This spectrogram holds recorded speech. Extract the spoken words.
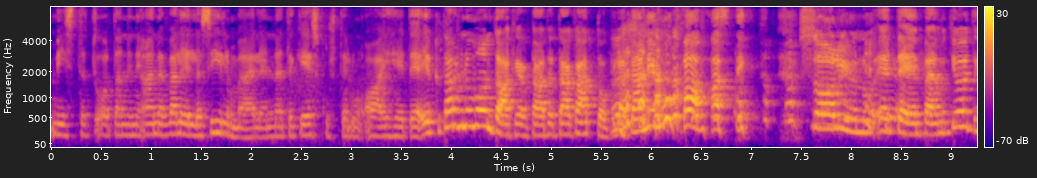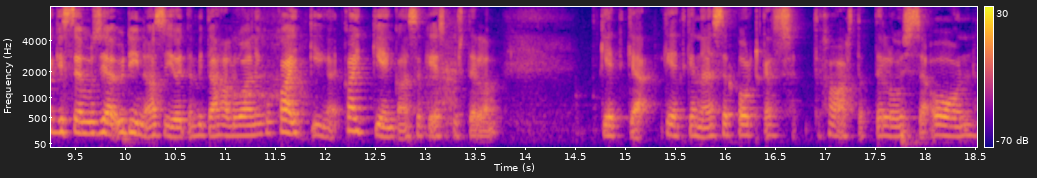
mistä tuota, niin aina välillä silmäilen näitä keskustelun aiheita. Ei ole tarvinnut montaa kertaa tätä katsoa, kyllä tämä on niin mukavasti soljunut eteenpäin, mutta joitakin semmoisia ydinasioita, mitä haluaa niin kuin kaikkien, kaikkien kanssa keskustella, ketkä, ketkä näissä podcast-haastatteluissa on.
